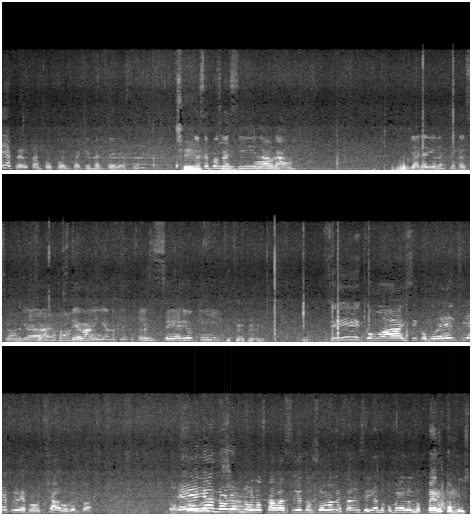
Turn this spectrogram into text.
ella, pero tampoco es para que se altere así. Sí. No se ponga así, Laura. Ya le di una explicación ya a Esteban y ya no tiene que estar. ¿En serio que? Sí, como, ay, sí, como él siempre de aprovechado, ¿verdad? Ella no lo, no lo estaba haciendo, solo le estaba enseñando como ella lo dijo, pero como usted.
